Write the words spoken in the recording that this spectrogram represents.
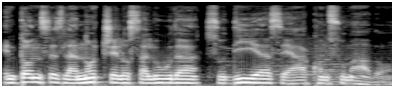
Entonces la noche lo saluda, su día se ha consumado.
